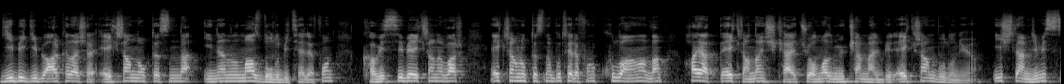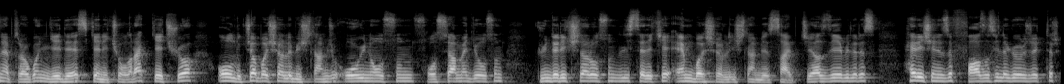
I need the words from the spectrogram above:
gibi gibi arkadaşlar ekran noktasında inanılmaz dolu bir telefon. Kavisli bir ekranı var. Ekran noktasında bu telefonu kullanan adam hayatta ekrandan şikayetçi olmaz. Mükemmel bir ekran bulunuyor. İşlemcimiz Snapdragon 7S Gen 2 olarak geçiyor. Oldukça başarılı bir işlemci. Oyun olsun, sosyal medya olsun, gündelik işler olsun listedeki en başarılı işlemciye sahip cihaz diyebiliriz. Her işinizi fazlasıyla görecektir.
